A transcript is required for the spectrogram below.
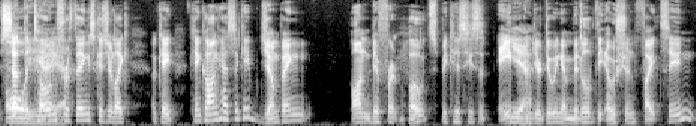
set Oh, the yeah, tone yeah. for things cuz you're like, "Okay, King Kong has to keep jumping on different boats because he's an ape Yeah. and you're doing a middle of the ocean fight scene."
